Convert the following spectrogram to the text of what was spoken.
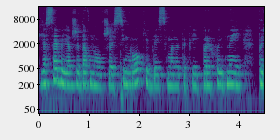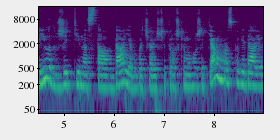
для себе, я вже давно, вже 7 років, десь в мене такий переходний період в житті настав. Да? Я вибачаю, що трошки мого життя вам розповідаю.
